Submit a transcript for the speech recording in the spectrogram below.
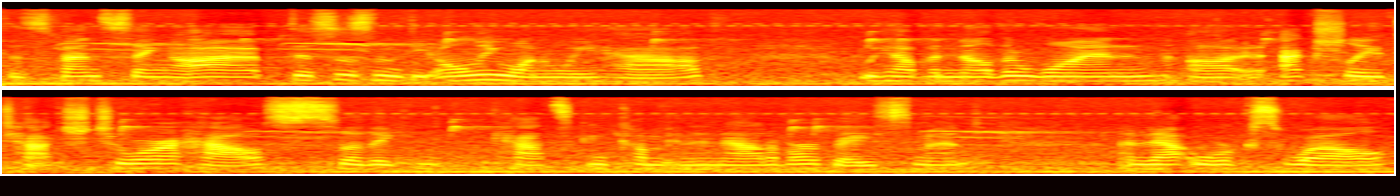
this fencing. I, this isn't the only one we have. We have another one uh, actually attached to our house so they can, cats can come in and out of our basement and that works well.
